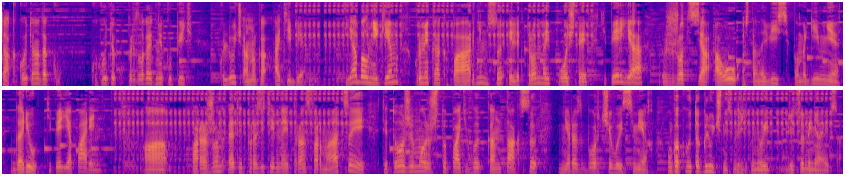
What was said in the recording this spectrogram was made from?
Так, какой-то надо... Какой-то предлагает мне купить ключ. А ну-ка, а тебе? Я был никем, кроме как парнем с электронной почты. Теперь я жжется. Ау, остановись, помоги мне. Горю. Теперь я парень. А, поражен этой поразительной трансформацией, ты тоже можешь вступать в контакт с неразборчивый смех. Он какой-то глючный, смотрите, у него лицо меняется.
